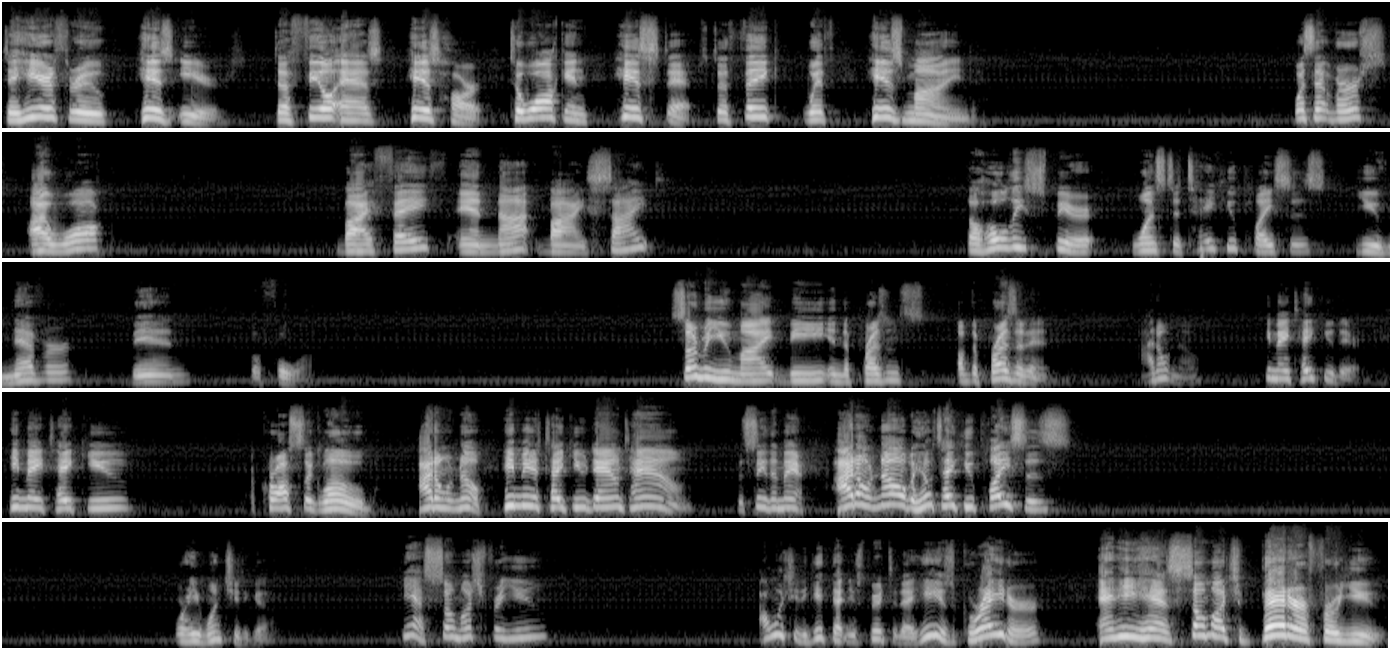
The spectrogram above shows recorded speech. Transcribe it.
to hear through His ears, to feel as His heart, to walk in His steps, to think with His mind. What's that verse? I walk by faith and not by sight. The Holy Spirit wants to take you places you've never been before. Some of you might be in the presence of the president. I don't know. He may take you there. He may take you across the globe. I don't know. He may take you downtown to see the mayor. I don't know, but he'll take you places where he wants you to go. He has so much for you. I want you to get that in your spirit today. He is greater and he has so much better for you.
